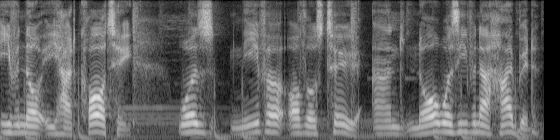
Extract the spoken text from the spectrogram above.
even though he had quality, was neither of those two, and nor was even a hybrid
